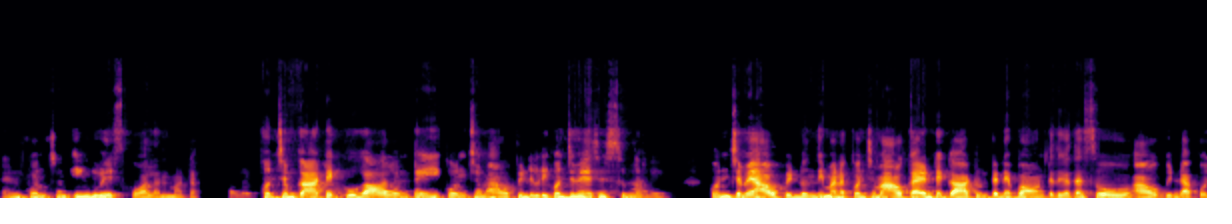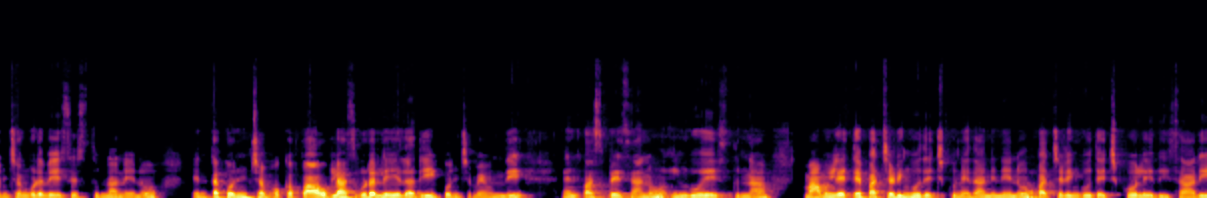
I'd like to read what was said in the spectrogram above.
అండ్ కొంచెం ఇంగు వేసుకోవాలన్నమాట. కొంచెం ఘాటు ఎక్కువ కావాలంటే ఈ కొంచెం ఆవపిండి కూడా కొంచెం వేసేస్తున్నా. కొంచెమే ఆవపిండి ఉంది. మనకు కొంచెం ఆవకాయ అంటే ఘాటు ఉంటేనే బాగుంటది కదా. సో ఆవపిండి ఆ కొంచెం కూడా వేసేస్తున్నా నేను. ఎంత కొంచెం ఒక పావు గ్లాస్ కూడా లేదు అది. కొంచెమే ఉంది. అండ్ పసుపు వేసాను ఇంగు వేస్తున్నా. మామూలుగా అయితే పచ్చడి ఇంగు తెచ్చుకునేదాన్ని నేను. పచ్చడి ఇంగు తెచ్చుకోలేదు ఈసారి.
